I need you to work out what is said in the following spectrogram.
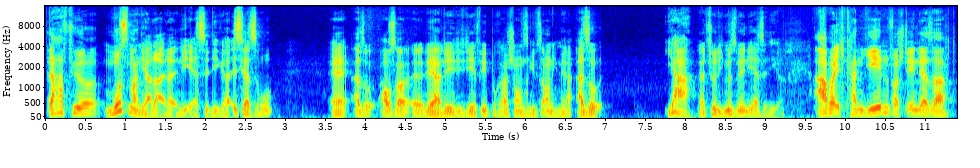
dafür muss man ja leider in die erste Liga, ist ja so. Äh, also außer, äh, ja, die, die DFB-Pokalchancen gibt's auch nicht mehr. Also ja, natürlich müssen wir in die erste Liga. Aber ich kann jeden verstehen, der sagt,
